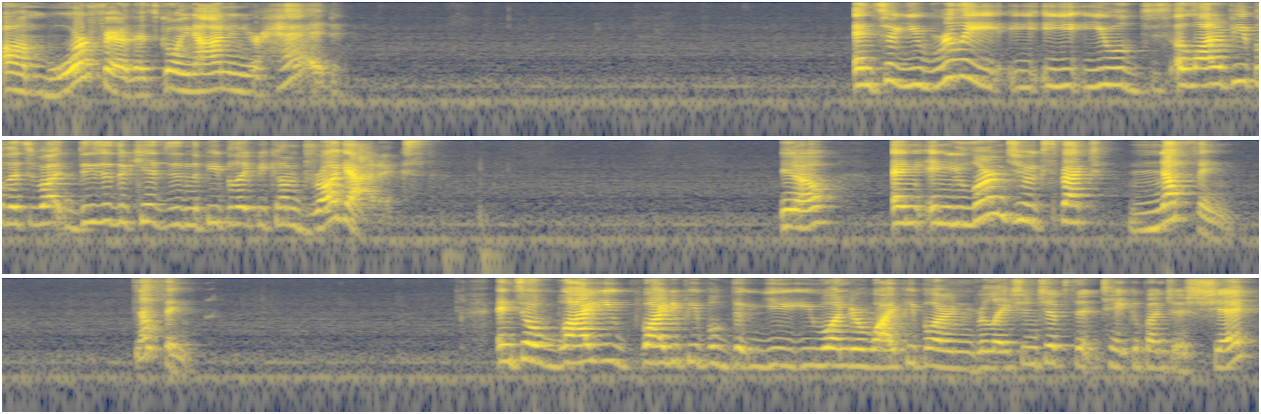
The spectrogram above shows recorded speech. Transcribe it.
um, warfare that's going on in your head. And so you really, you, you will, a lot of people, that's what, these are the kids and the people that become drug addicts. You know? And and you learn to expect nothing. Nothing. And so why do you why do people you you wonder why people are in relationships that take a bunch of shit?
